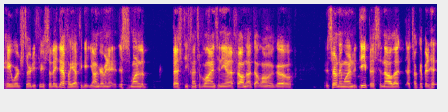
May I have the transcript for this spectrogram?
Heyward's thirty-three, so they definitely have to get younger. I mean, it- this is one of the best defensive lines in the NFL not that long ago, and certainly one of the deepest. And now that, that took a bit hit,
